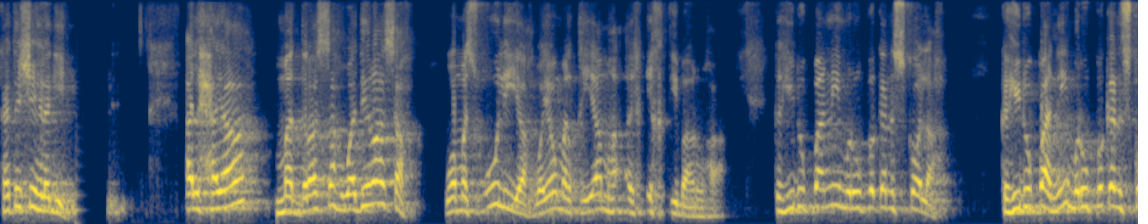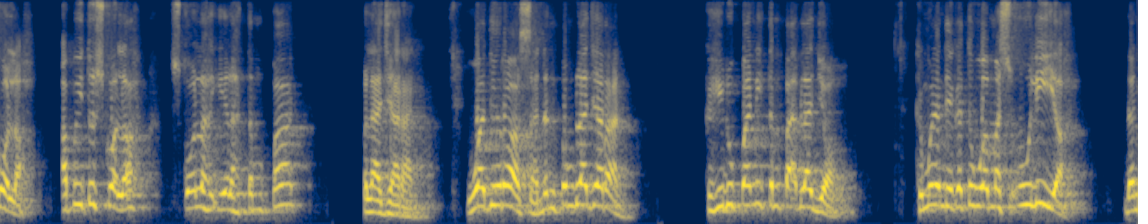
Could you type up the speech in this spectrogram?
kata Syekh lagi, Al-Hayah madrasah wa dirasah wa mas'uliyah wa yawmal qiyamah ikhtibaruha. Kehidupan ni merupakan sekolah. Kehidupan ni merupakan sekolah. Apa itu sekolah? Sekolah ialah tempat pelajaran. Wadirasah dan pembelajaran kehidupan ni tempat belajar. Kemudian dia kata wa mas'uliyah dan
